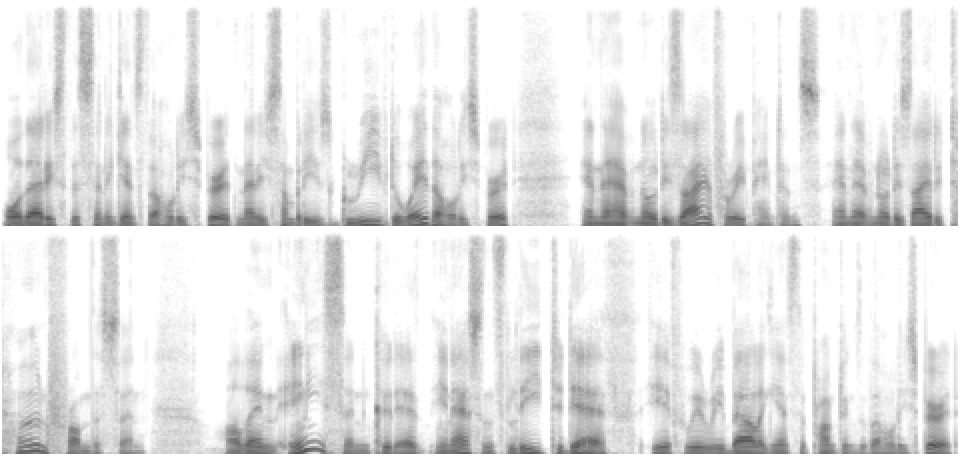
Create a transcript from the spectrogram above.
or that is the sin against the Holy Spirit, and that is somebody has grieved away the Holy Spirit, and they have no desire for repentance, and they have no desire to turn from the sin. Well, then any sin could, in essence, lead to death if we rebel against the promptings of the Holy Spirit.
